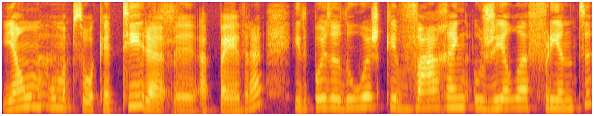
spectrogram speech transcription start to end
E há um- uma pessoa que atira eh, a pedra e depois há duas que varrem o gelo à frente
